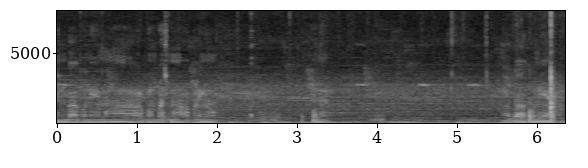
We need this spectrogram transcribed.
Yan bago na yung mga brass mga kapring. Oh. Yan na. Mga bago na yan.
